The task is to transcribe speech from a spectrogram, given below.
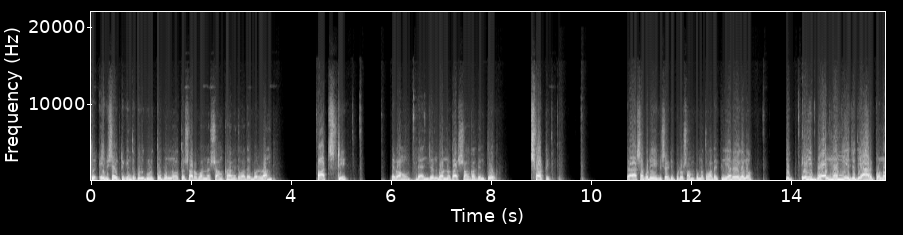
তো এই বিষয়টি কিন্তু খুবই গুরুত্বপূর্ণ। তো স্বরবর্ণের সংখ্যা আমি তোমাদের বললাম পাঁচটি, এবং ব্যঞ্জন বর্ণ তার সংখ্যা কিন্তু ছটি। তো আশা করি এই বিষয়টি পুরো সম্পূর্ণ তোমাদের ক্লিয়ার হয়ে গেল। তো এই বর্ণ নিয়ে যদি আর কোনো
